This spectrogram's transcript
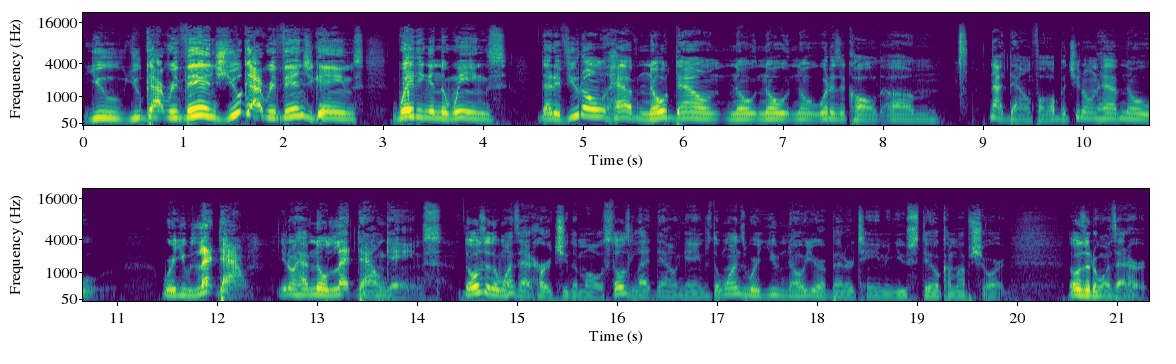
you you got revenge, you got revenge games waiting in the wings. That if you don't have no down, no no no, what is it called? Um, not downfall, but you don't have no where you let down. You don't have no letdown games. Those are the ones that hurt you the most. Those letdown games, the ones where you know you're a better team and you still come up short. Those are the ones that hurt.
